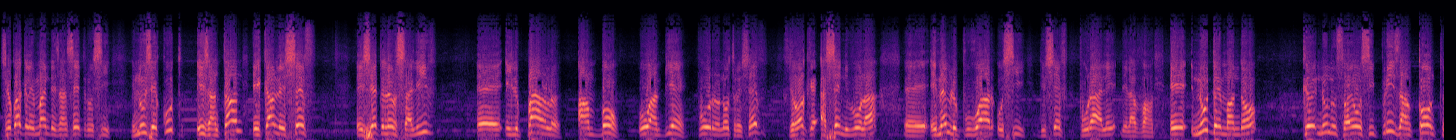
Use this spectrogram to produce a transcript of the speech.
je crois que les membres des ancêtres aussi, nous écoutent, ils entendent, et quand les chefs jettent leur salive, ils parlent en bon ou en bien pour notre chef, je crois qu'à ce niveau-là, et même le pouvoir aussi du chef pourra aller de l'avant. Et nous demandons que nous nous soyons aussi pris en compte,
